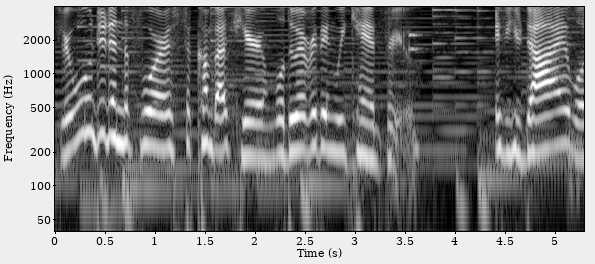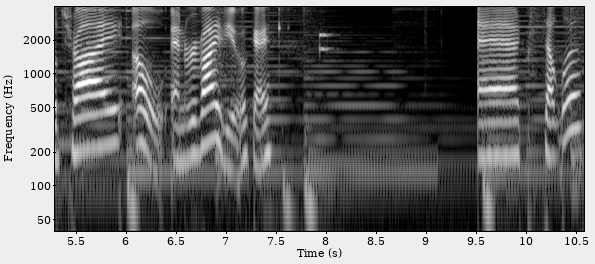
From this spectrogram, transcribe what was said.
If you're wounded in the forest, come back here and we'll do everything we can for you. If you die, we'll try... Oh, and revive you. Okay. Excella?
